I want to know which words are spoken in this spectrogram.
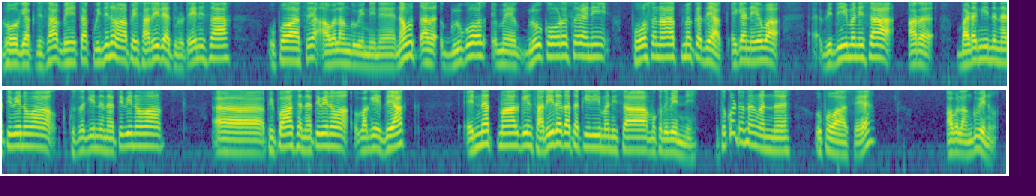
රෝගයක් නිසා බෙහෙතක් විදිනවා අපේ ශරීර ඇතුළට ඒ නිසා උපවාසය අවලංගු වෙන්නේ නෑ නමුත් ගලුගෝස් ගලූකෝරස වැනි පෝසනාත්මක දෙයක් එකැන් ඒවා විදීම නිසා අර බඩගින්න නැතිවෙනවා කුසගින්න නැතිවෙනවා පිපාස නැතිවෙනවා වගේ දෙයක් එන්නත් මාර්ගෙන් ශරීරගත කිරීම නිසා මොකද වෙන්නේ. එතකොට නං අන්න උපවාසය අවලංගු වෙනවා.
